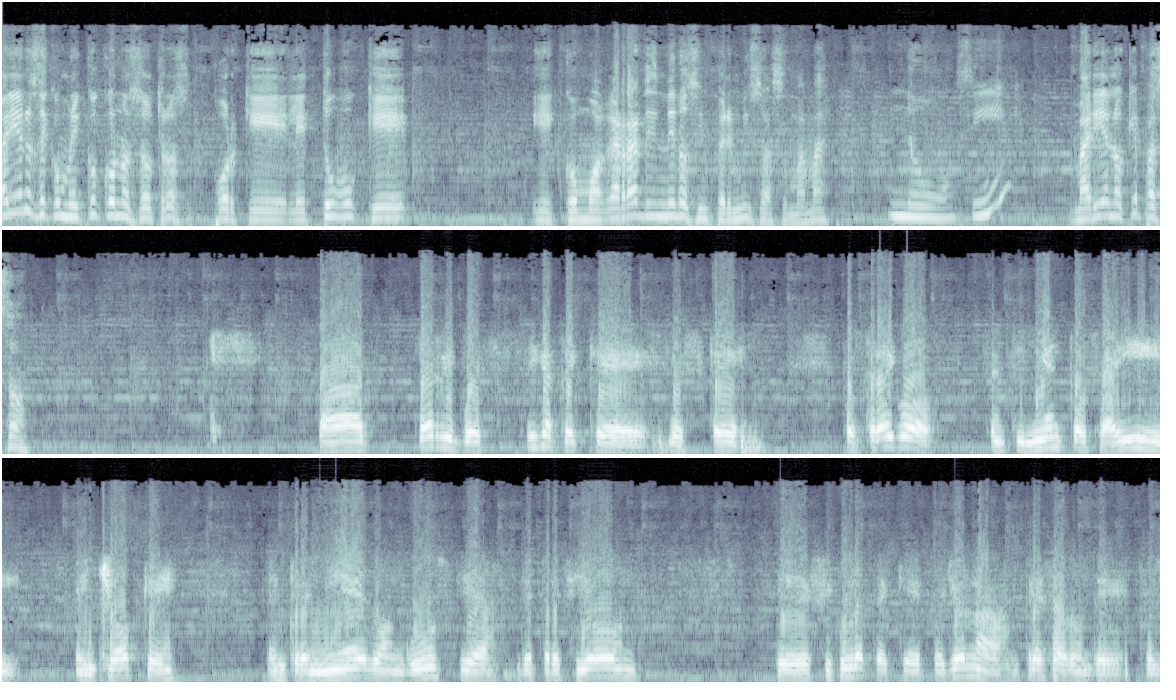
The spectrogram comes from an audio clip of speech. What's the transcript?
Mariano se comunicó con nosotros porque le tuvo que eh, como agarrar dinero sin permiso a su mamá. No, ¿sí? Mariano, ¿qué pasó? Ah, Terry, pues fíjate que este, pues traigo sentimientos ahí en choque entre miedo, angustia, depresión. Eh, figúrate que pues yo en la empresa donde pues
